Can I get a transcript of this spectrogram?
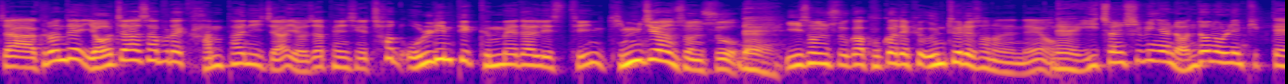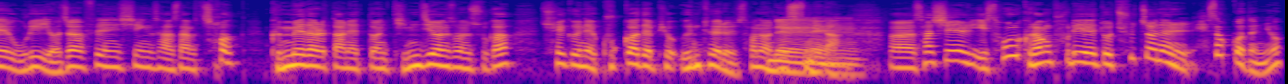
자, 그런데 여자 사브르의 간판이자 여자 펜싱의 첫 올림픽 금메달리스트인 김지연 선수. 네. 이 선수가 국가대표 은퇴를 선언했네요. 네, 2012년 런던 올림픽 때 우리 여자 펜싱 사상 첫 금메달을 따냈던 김지연 선수가 최근에 국가대표 은퇴를 선언했습니다. 네. 어, 사실 이 서울 그랑프리에도 출전을 했었거든요.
